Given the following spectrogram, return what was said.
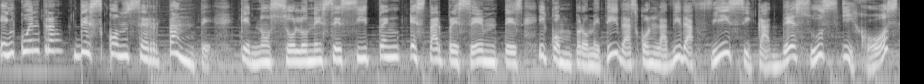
encuentran desconcertante que no solo necesiten estar presentes y comprometidas con la vida física de sus hijos,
